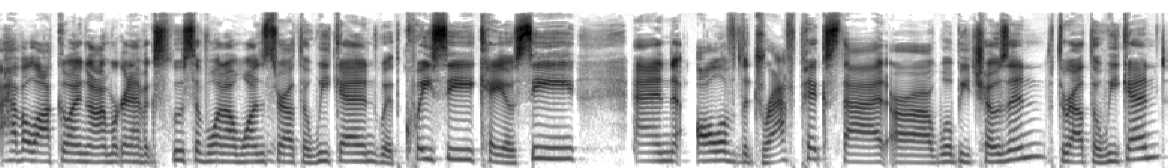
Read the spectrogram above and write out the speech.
have a lot going on. We're going to have exclusive one on ones throughout the weekend with Kwesi, KOC, and all of the draft picks that uh, will be chosen throughout the weekend.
